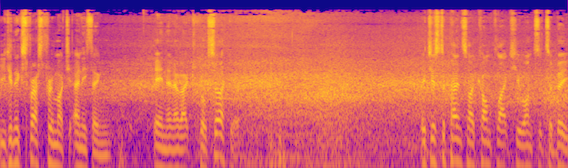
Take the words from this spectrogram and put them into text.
you can express pretty much anything in an electrical circuit. It just depends how complex you want it to be.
